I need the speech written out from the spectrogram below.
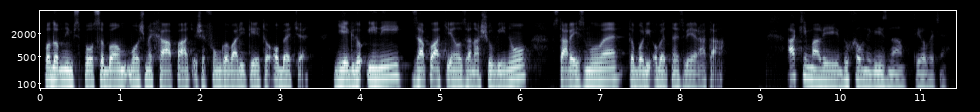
Podobným spôsobom môžeme chápať, že fungovali tieto obete. Niekto iný zaplatil za našu vinu. V starej zmluve to boli obetné zvieratá. Aký mali duchovný význam tie obete?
